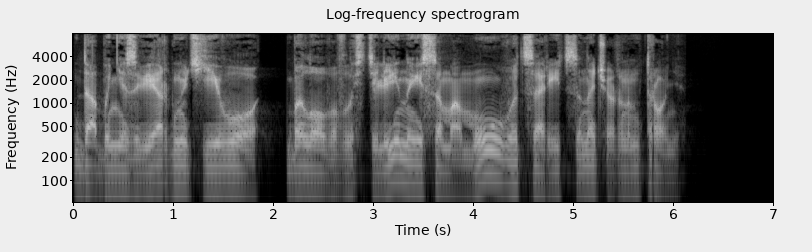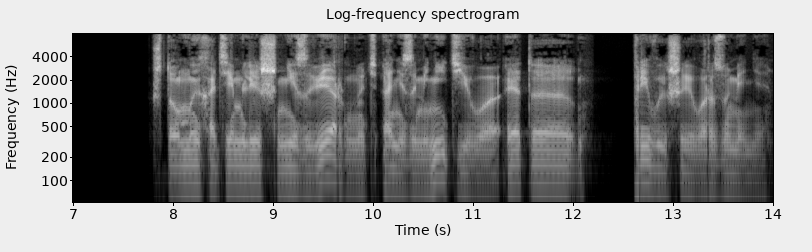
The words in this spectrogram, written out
дабы не свергнуть его, былого властелина, и самому воцариться на черном троне что мы хотим лишь не свергнуть, а не заменить его, это превыше его разумения.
